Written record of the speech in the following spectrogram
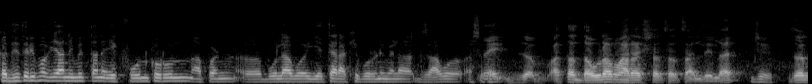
कधीतरी मग या निमित्तानं एक फोन करून आपण बोलावं येत्या राखी पौर्णिमेला जावं असं नाही ज- आता दौरा महाराष्ट्राचा चाललेला आहे. जी. जर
